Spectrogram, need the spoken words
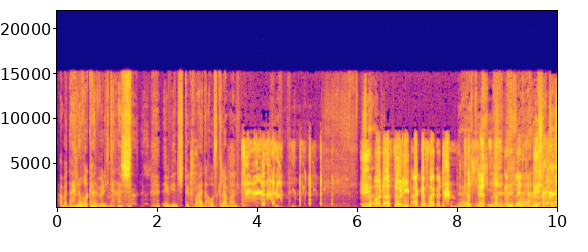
Aber deine Rückhand würde ich da irgendwie ein Stück weit ausklammern. oh, du hast so lieb angefangen und ja, zerstörst das komplett. Ja, mich, schockt das,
